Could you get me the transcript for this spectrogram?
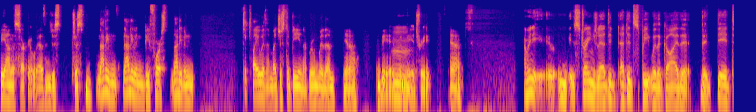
be on the circuit with and just just not even not even be forced not even to play with him but just to be in the room with him you know would be it would be a treat. Yeah. I mean, it, it, strangely, I did I did speak with a guy that that did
